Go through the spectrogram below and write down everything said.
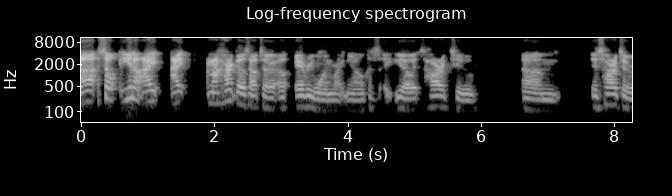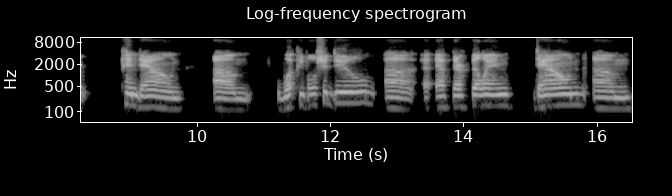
Uh, so you know, I I my heart goes out to uh, everyone right now because uh, you know it's hard to um, it's hard to pin down um, what people should do uh, if they're feeling down. Um,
